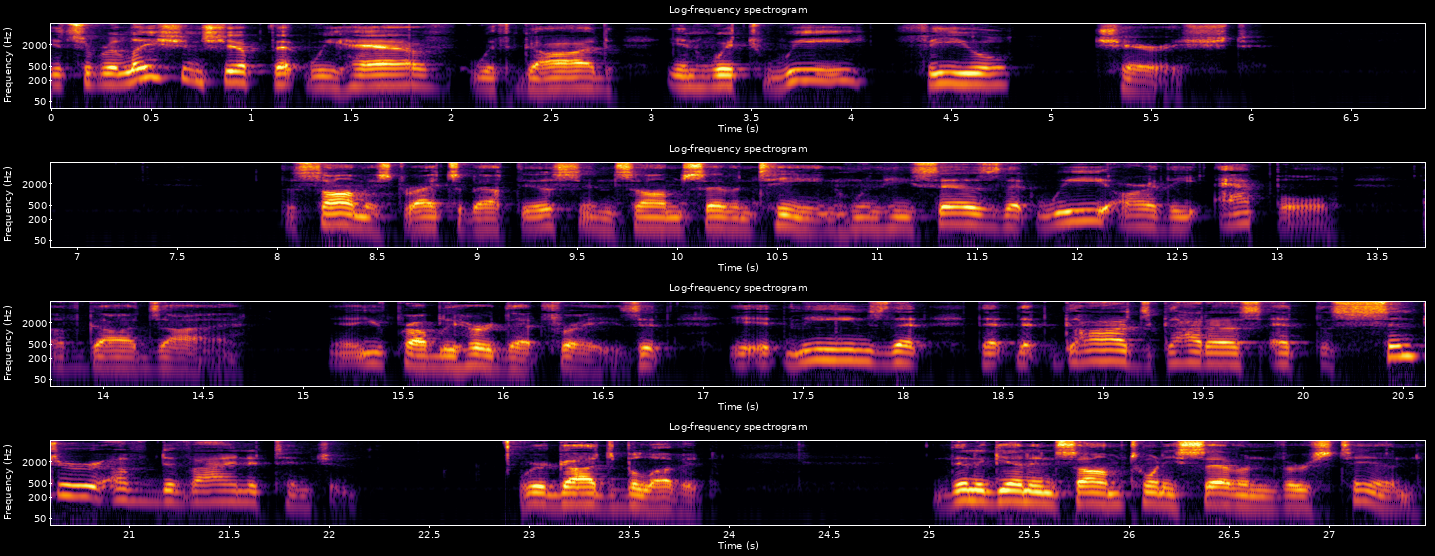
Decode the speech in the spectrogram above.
It's a relationship that we have with God in which we feel cherished. The psalmist writes about this in Psalm 17 when he says that we are the apple of God's eye. You've probably heard that phrase. It, it means that, that, that God's got us at the center of divine attention. We're God's beloved. Then again in Psalm 27, verse 10,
